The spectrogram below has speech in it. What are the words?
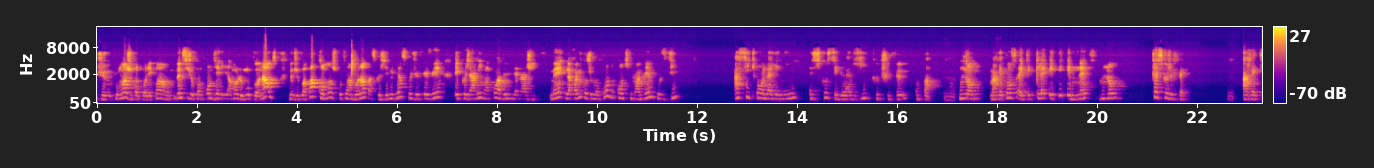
Je, pour moi, je comprenais pas, hein. même si je comprends bien évidemment le mot burn-out, mais je vois pas comment je peux faire un burn-out parce que j'aimais bien ce que je faisais et que j'arrive encore à donner de l'énergie. Mais il a fallu que je me rende compte moi-même que je dis, assis-toi là, Yéni, est-ce que c'est de la vie que tu veux ou pas Non. Ma réponse a été claire et, nette. Non. Qu'est-ce que je fais mm. Arrête.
